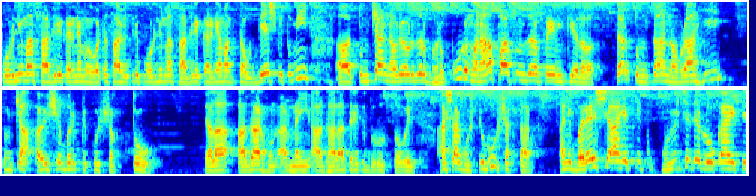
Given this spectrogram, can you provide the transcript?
पौर्णिमा साजरी करण्यामागे वटसावित्री पौर्णिमा साजरी करण्यामागचा उद्देश की तुम्ही तुमच्या नवऱ्यावर जर भरपूर मनापासून जर प्रेम केलं तर तुमचा नवराही तुमच्या आयुष्यभर टिकू शकतो. त्याला आजार होणार नाही आज झाला तरी ते दुरुस्त होईल अशा गोष्टी होऊ शकतात. आणि बरेचसे आहेत की पूर्वीचे जे लोक आहेत ते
